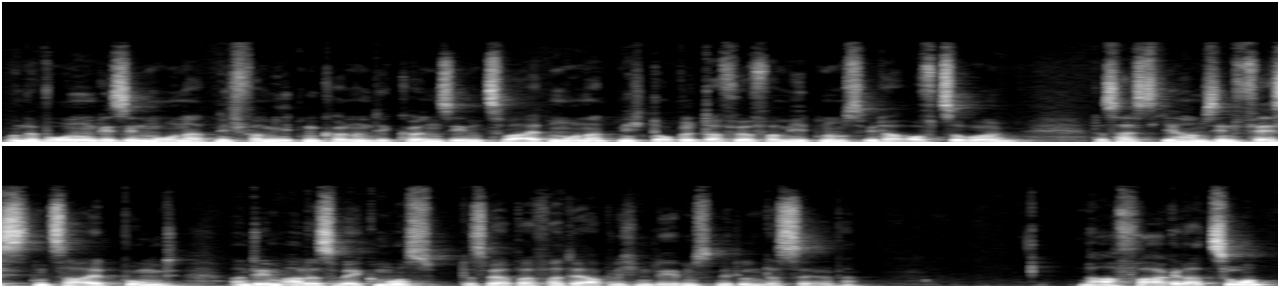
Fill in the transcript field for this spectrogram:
Und eine Wohnung, die Sie im Monat nicht vermieten können, die können Sie im zweiten Monat nicht doppelt dafür vermieten, um es wieder aufzuholen. Das heißt, hier haben Sie einen festen Zeitpunkt, an dem alles weg muss. Das wäre bei verderblichen Lebensmitteln dasselbe. Nachfrage dazu.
